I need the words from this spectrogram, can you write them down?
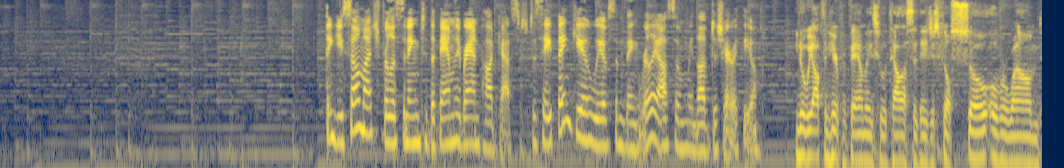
Thank you so much for listening to the Family Brand Podcast. To say thank you, we have something really awesome we'd love to share with you. You know, we often hear from families who will tell us that they just feel so overwhelmed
